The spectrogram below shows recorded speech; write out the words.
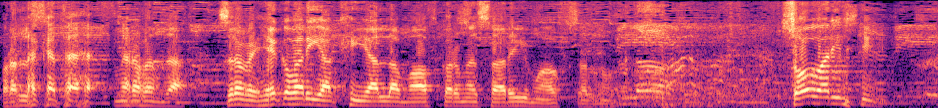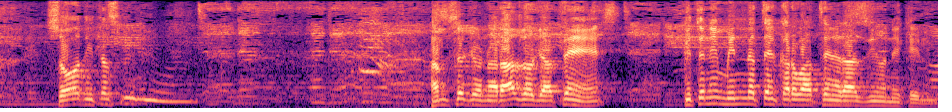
اور اللہ کہتا ہے، میرا بندہ صرف ایک باری آکھیں یا اللہ معاف کر میں سارے ہی معاف کر دوں۔ سو باری نہیں، سو دی تصویر ہم سے جو ناراض ہو جاتے ہیں، کتنی منتیں کرواتے ہیں راضی ہونے کے لیے۔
